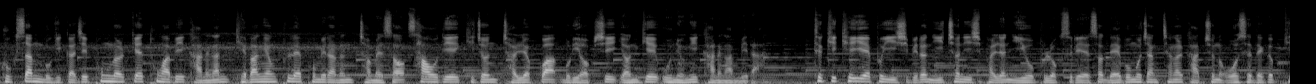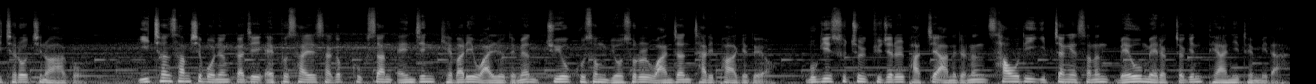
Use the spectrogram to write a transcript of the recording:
국산 무기까지 폭넓게 통합이 가능한 개방형 플랫폼이라는 점에서 사우디의 기존 전력과 무리 없이 연계 운용이 가능합니다. 특히 KF-21은 2028년 이후 블록3에서 내부 무 장창을 갖춘 5세대급 기체로 진화하고 2035년까지 F414급 국산 엔진 개발이 완료되면 주요 구성 요소를 완전 자립화하게 되어 무기 수출 규제를 받지 않으려는 사우디 입장에서는 매우 매력적인 대안이 됩니다.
